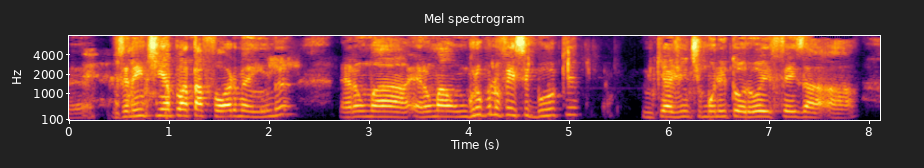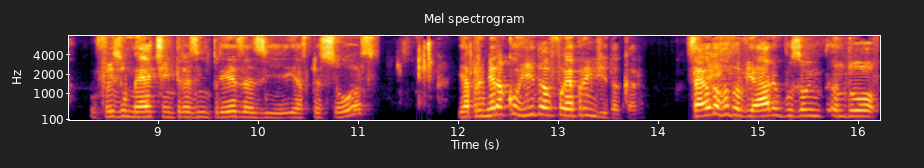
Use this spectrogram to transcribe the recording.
É, você nem tinha plataforma ainda. Era, uma, era uma, um grupo no Facebook em que a gente monitorou e fez, a, a fez o match entre as empresas e, e, as pessoas. E a primeira corrida foi apreendida, cara. Saiu da rodoviária, o busão andou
